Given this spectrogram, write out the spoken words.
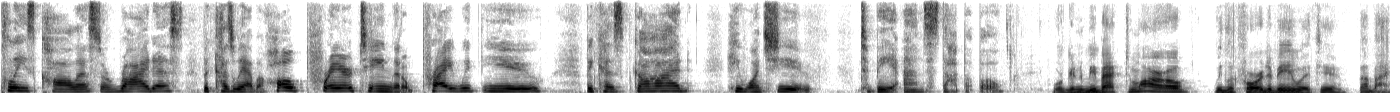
please call us or write us because we have a whole prayer team that'll pray with you because God, He wants you to be unstoppable. We're going to be back tomorrow. We look forward to being with you. Bye bye.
